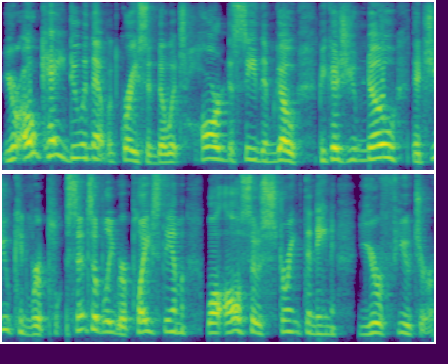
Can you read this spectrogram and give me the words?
You're okay doing that with Grayson, though it's hard to see them go because you know that you can sensibly replace them while also strengthening your future.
